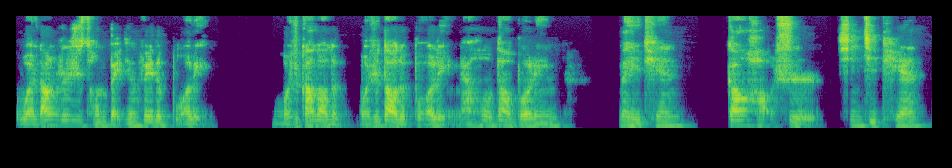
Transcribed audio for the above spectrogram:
我当时是从北京飞的柏林，我是刚到的，我是到的柏林，然后到柏林那一天刚好是星期天，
